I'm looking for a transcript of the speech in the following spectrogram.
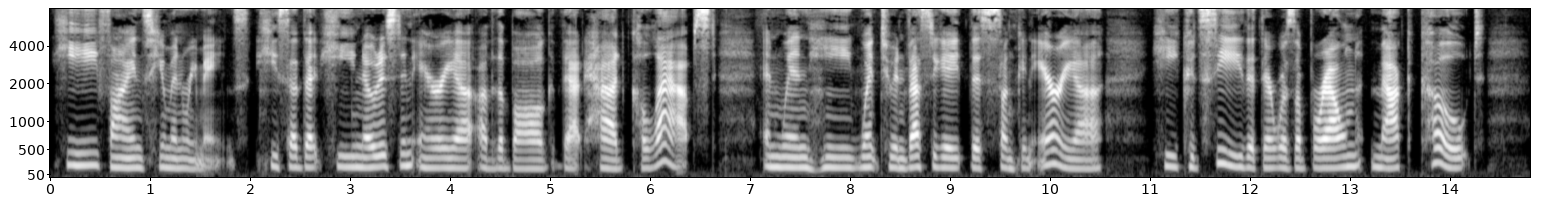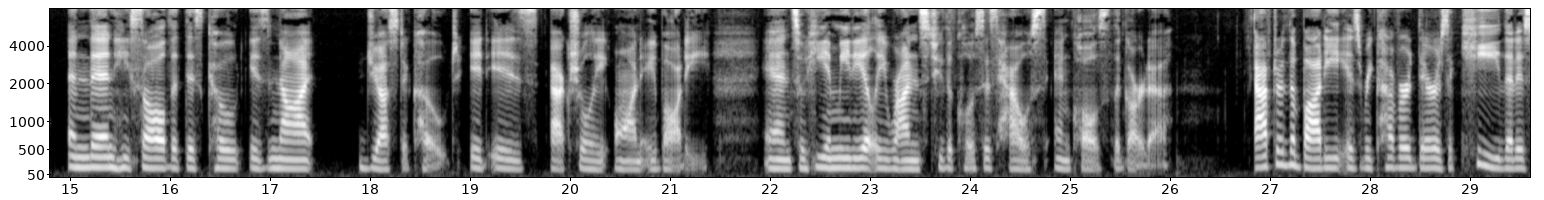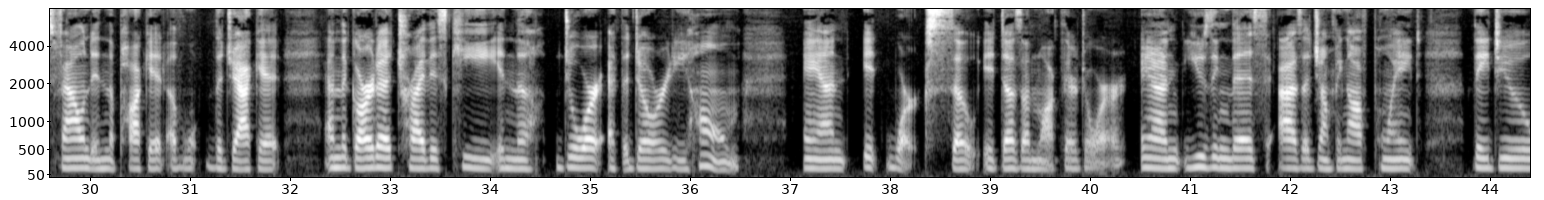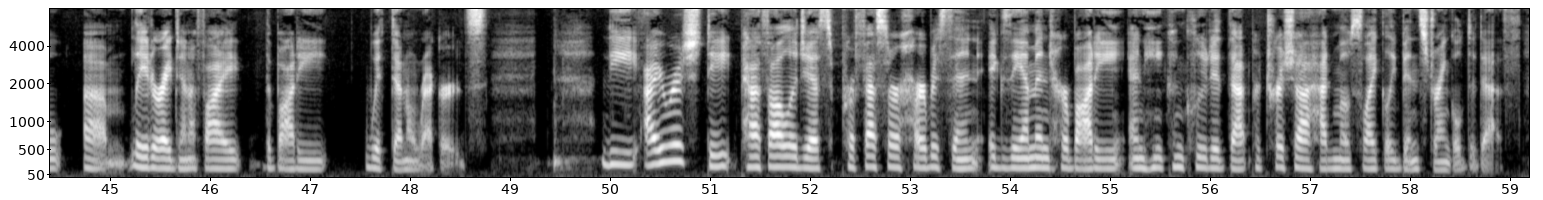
he finds human remains. He said that he noticed an area of the bog that had collapsed, and when he went to investigate this sunken area, he could see that there was a brown Mac coat, and then he saw that this coat is not just a coat, it is actually on a body. And so he immediately runs to the closest house and calls the Garda. After the body is recovered, there is a key that is found in the pocket of the jacket, and the Garda try this key in the door at the Doherty home and it works. So it does unlock their door. And using this as a jumping off point, they do um, later identify the body with dental records. The Irish state pathologist, Professor Harbison, examined her body and he concluded that Patricia had most likely been strangled to death.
